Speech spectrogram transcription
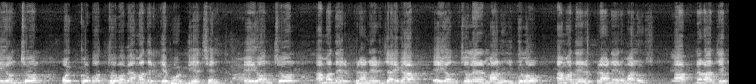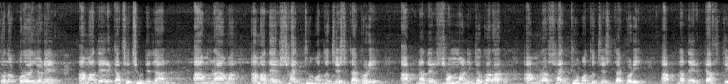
এই অঞ্চল ঐক্যবদ্ধভাবে আমাদেরকে ভোট দিয়েছেন। এই অঞ্চল আমাদের প্রাণের জায়গা, এই অঞ্চলের মানুষগুলো আমাদের প্রাণের মানুষ। আপনারা যে কোনো প্রয়োজনে আমাদের কাছে ছুটে যান। আমরা আমাদের সাধ্য মতো চেষ্টা করি আপনাদের সম্মানিত করার। আমরা সাধ্য মতো চেষ্টা করি আপনাদের কাজটি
